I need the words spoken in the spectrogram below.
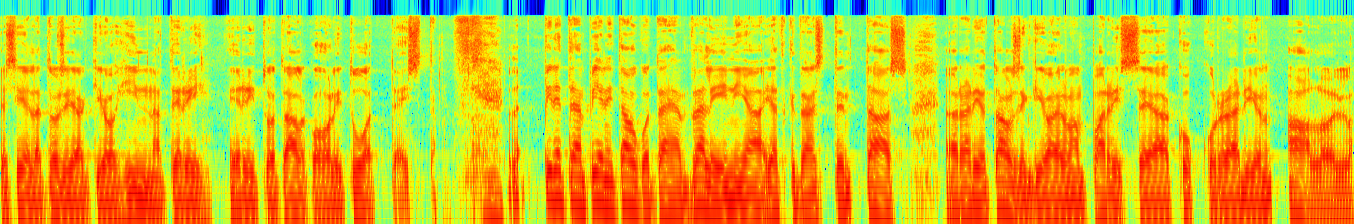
ja siellä tosiaankin on hinnat eri, eri tuota alkoholituotteista. Pidetään pieni tauko tähän väliin ja jatketaan sitten taas Radio Talsinkin ohjelman parissa ja Kukkuradion aalloilla.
